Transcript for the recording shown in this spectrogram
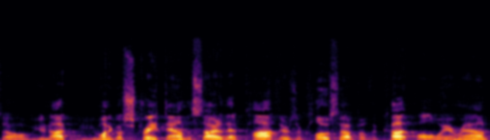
So you're not you want to go straight down the side of that pot. There's a close up of the cut all the way around.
